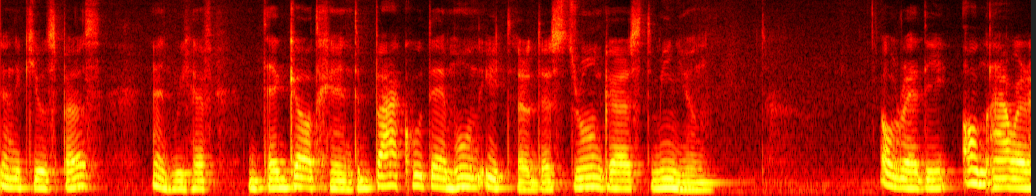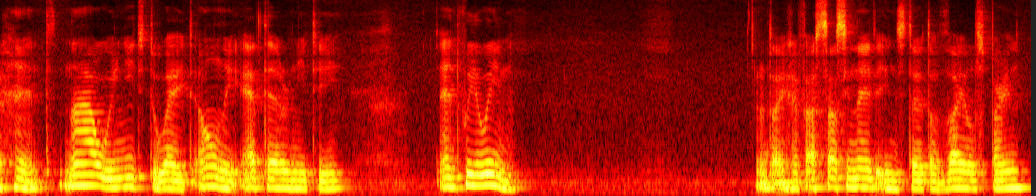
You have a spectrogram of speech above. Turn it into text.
any kill spells. And we have the god hand Baku the Mooneater the strongest minion already on our hand. Now we need to wait only eternity and we win. And I have assassinate instead of vile spine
